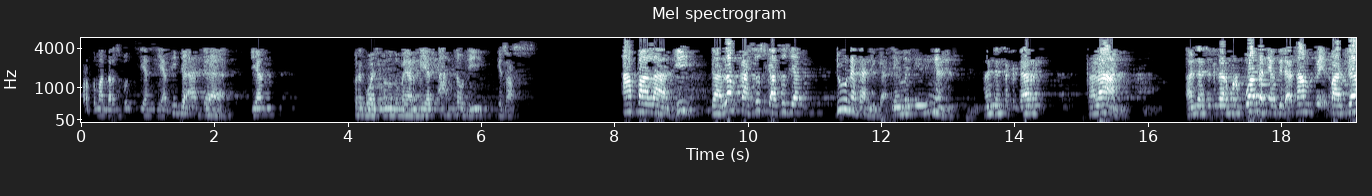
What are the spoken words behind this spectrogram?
pertemuan tersebut sia-sia. Tidak ada yang berkewajiban untuk bayar diat atau di kisos. Apalagi dalam kasus-kasus yang Duna dalika yang lebih ringan. Hanya sekedar kalam. Hanya sekedar perbuatan yang tidak sampai pada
